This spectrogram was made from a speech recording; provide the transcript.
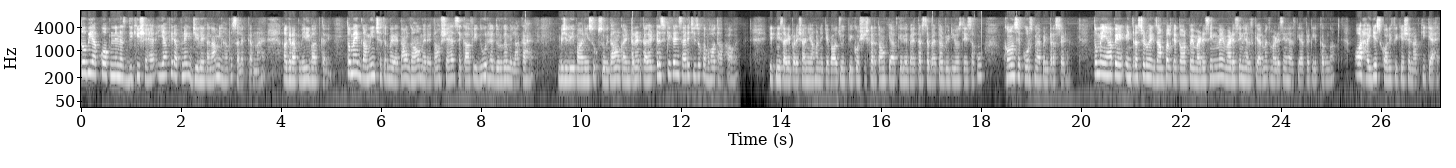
तो भी आपको अपने नज़दीकी शहर या फिर अपने ज़िले का नाम यहाँ पर सेलेक्ट करना है। अगर आप मेरी बात करें तो मैं ग्रामीण क्षेत्र में रहता हूँ, गाँव में रहता हूँ, शहर से काफ़ी दूर है, दुर्गम इलाका है। बिजली, पानी, सुख सुविधाओं का इंटरनेट का इलेक्ट्रिसिटी का, इन सारी चीज़ों का बहुत अभाव है। इतनी सारी परेशानियाँ होने के बावजूद भी कोशिश करता हूँ कि आपके लिए बेहतर से बेहतर वीडियोस दे सकूँ। कौन से कोर्स में आप इंटरेस्टेड हैं? तो मैं यहाँ पे इंटरेस्टेड हूँ एग्ज़ाम्पल के तौर पे मेडिसिन में मेडिसिन हेल्थ केयर में तो मेडिसिन हेल्थ केयर पे क्लिक करूँगा। और हाईएस्ट क्वालिफिकेशन आपकी क्या है?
